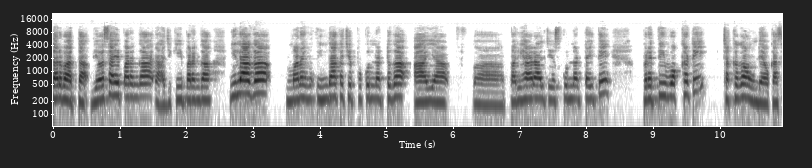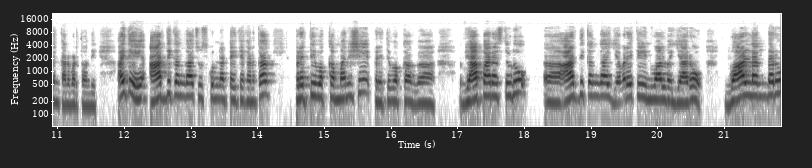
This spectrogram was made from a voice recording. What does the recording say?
తర్వాత వ్యవసాయ పరంగా రాజకీయ పరంగా ఇలాగా మనం ఇందాక చెప్పుకున్నట్టుగా ఆయా పరిహారాలు చేసుకున్నట్టయితే ప్రతి ఒక్కటి చక్కగా ఉండే అవకాశం కనబడుతోంది. అయితే ఆర్థికంగా చూసుకున్నట్టయితే కనుక ప్రతి ఒక్క మనిషి ప్రతి ఒక్క వ్యాపారస్తుడు ఆర్థికంగా ఎవరైతే ఇన్వాల్వ్ అయ్యారో వాళ్ళందరూ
